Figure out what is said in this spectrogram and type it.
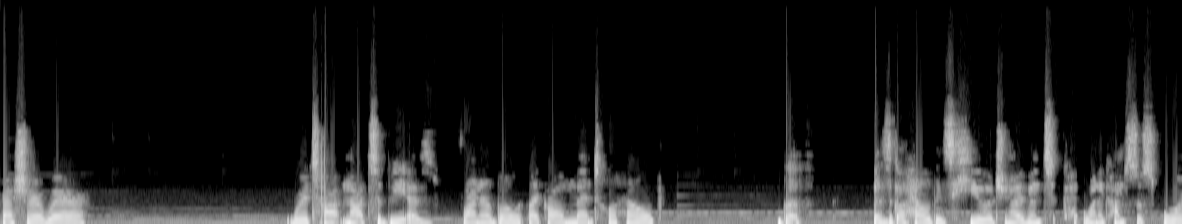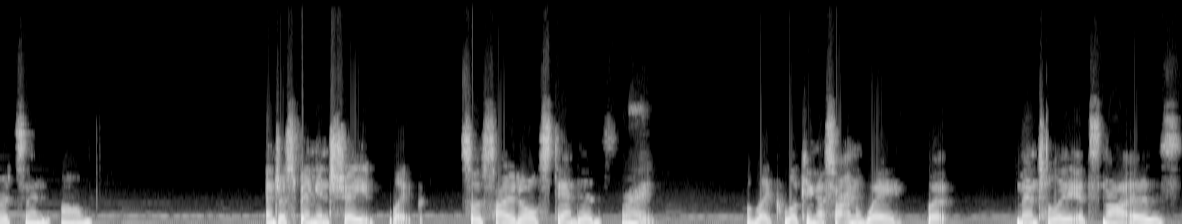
pressure where we're taught not to be as vulnerable with like our mental health. But physical health is huge, you know, even when it comes to sports and um and just being in shape, like societal standards Right. Of like looking a certain way, but mentally it's not as.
